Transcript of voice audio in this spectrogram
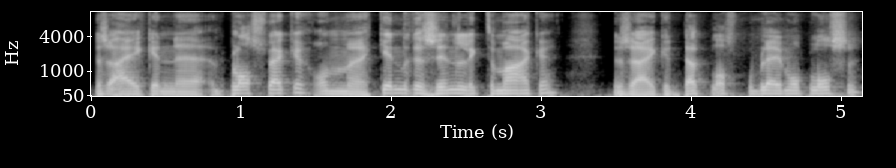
Dat is eigenlijk een, een plaswekker om kinderen zindelijk te maken. Dus eigenlijk het bedplasprobleem oplossen.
